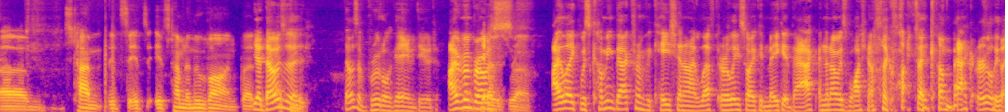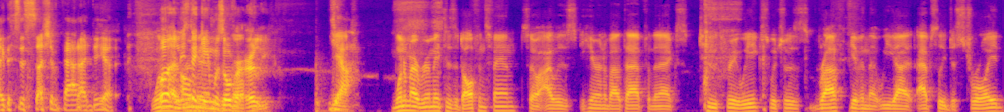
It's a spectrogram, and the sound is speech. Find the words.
um, it's time. It's it's it's time to move on. But yeah, that was think, a that was a brutal game, dude. I remember yeah, I was. was I like was coming back from vacation and I left early so I could make it back. And then I was watching. I was like, "Why did I come back early? Like this is such a bad idea." Well, at least the game was over early. Yeah one of my roommates is a Dolphins fan, so I was hearing about that for the next two, three weeks, which was rough given that we got absolutely destroyed.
